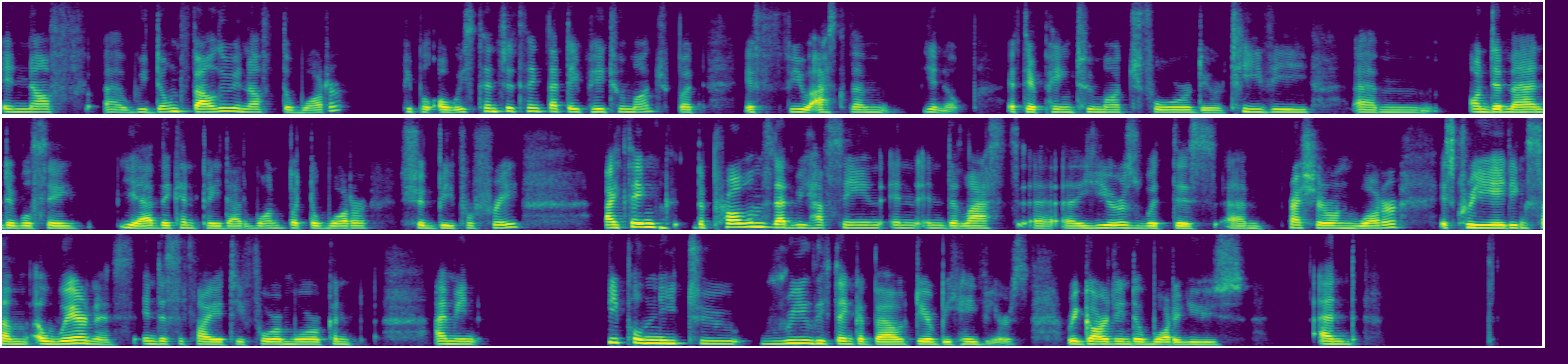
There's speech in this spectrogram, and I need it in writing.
enough, uh, we don't value enough the water people always tend to think that they pay too much, but if you ask them, you know, if they're paying too much for their TV um, on demand, they will say, yeah, they can pay that one, but the water should be for free. I think the problems that we have seen in, in the last uh, uh, years with this um, pressure on water is creating some awareness in the society for more. Con- I mean, people need to really think about their behaviors regarding the water use and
